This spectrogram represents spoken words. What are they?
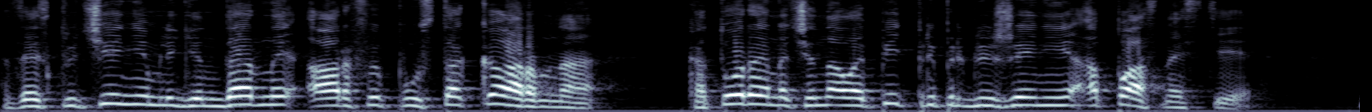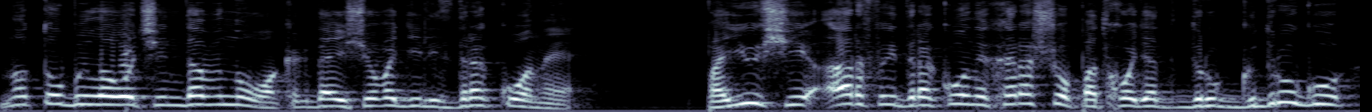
за исключением легендарной арфы Пустокармна, которая начинала петь при приближении опасности. Но то было очень давно, когда еще водились драконы. Поющие арфы и драконы хорошо подходят друг к другу,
